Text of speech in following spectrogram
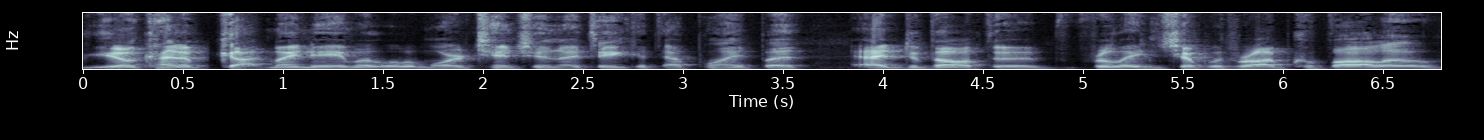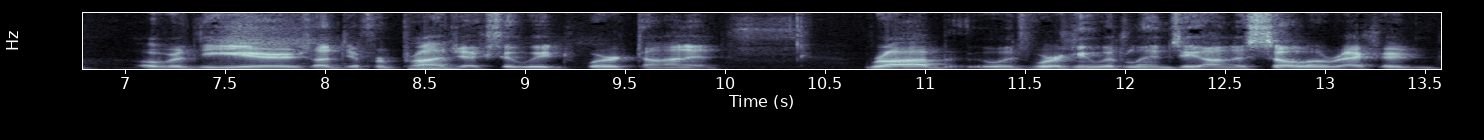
you know kind of got my name a little more attention. I think at that point, but I developed a relationship with Rob Cavallo over the years on different projects that we'd worked on, and Rob was working with Lindsey on a solo record.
